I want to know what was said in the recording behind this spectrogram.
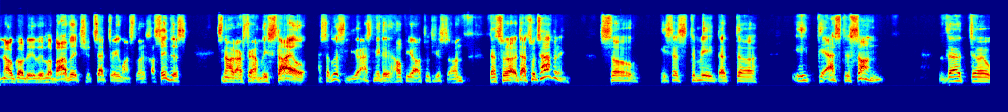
now go to the Lubavitch, etc. He wants to learn chassidus. It's not our family style. I said, listen, you asked me to help you out with your son. That's what that's what's happening. So he says to me that uh, he, he asked his son that uh,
